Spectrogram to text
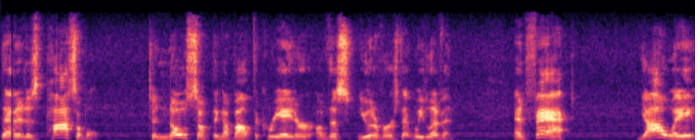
that it is possible to know something about the creator of this universe that we live in. In fact, Yahweh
